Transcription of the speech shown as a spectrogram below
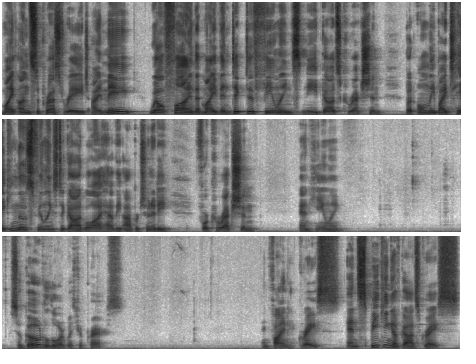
my unsuppressed rage. I may well find that my vindictive feelings need God's correction, but only by taking those feelings to God will I have the opportunity for correction and healing. So go to the Lord with your prayers and find grace. And speaking of God's grace,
